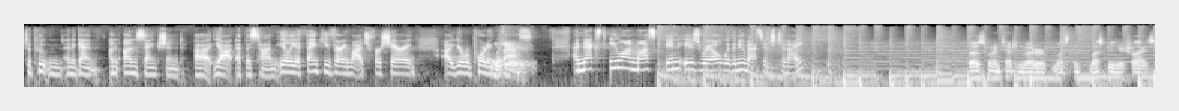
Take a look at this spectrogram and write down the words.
to Putin. And again, an unsanctioned uh, yacht at this time. Ilya, thank you very much for sharing uh, your reporting thank with you. us. And next, Elon Musk in Israel with a new message tonight. Those who are intent to murder must, must be neutralized.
